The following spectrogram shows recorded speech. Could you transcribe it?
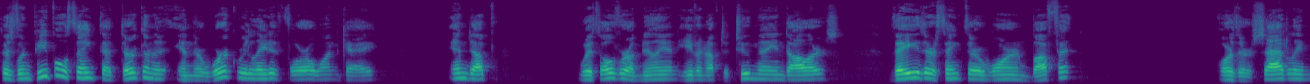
Because when people think that they're going to, in their work related 401k, end up with over a million, even up to $2 million, they either think they're Warren Buffett or they're sadly,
